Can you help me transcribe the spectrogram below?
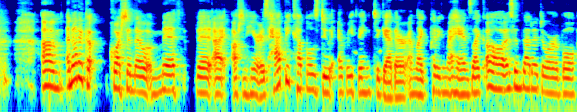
um, another co- question though, a myth that I often hear is happy couples do everything together. I'm like putting my hands like, oh, isn't that adorable?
